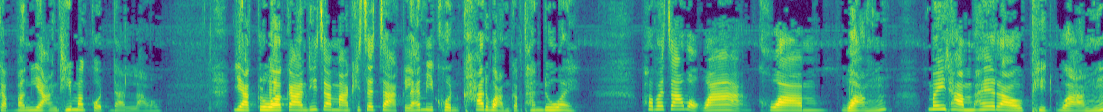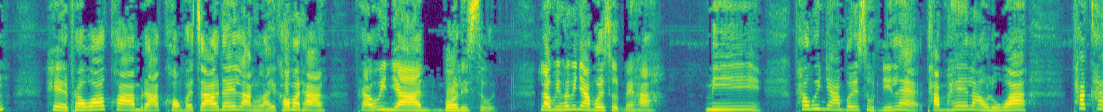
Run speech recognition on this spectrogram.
กับบางอย่างที่มากดดันเรา อย่ากลัวการที่จะมาคริสตจักร และมีคนคาดหวังกับท่านด้วย เพราะพระเจ้าบอกว่า ความหวังไม่ทำให้เราผิดหวัง เหตุเพราะว่าความรักของพระเจ้าได้หลั่งไหลเข้ามาทาง พระวิญญาณบริสุทธิ์ เรามีพระวิญญาณบริสุทธิ์ไหมคะ มีพระวิญญาณบริสุทธิ์นี้แหละทำให้เรารู้ว่าถ้าใคร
